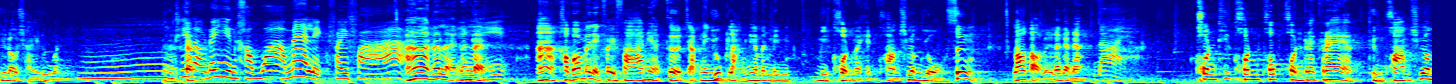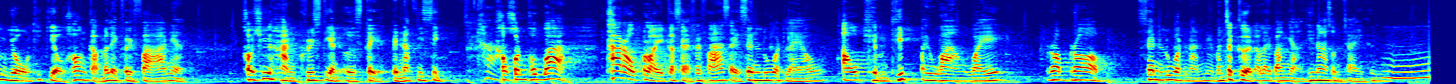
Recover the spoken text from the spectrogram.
ที่เราใช้ทุกวันนี้อืมนะที่เราได้ยินคำว่าแม่เหล็กไฟฟ้าอ่านั่นแหละนั่นแหละอย่างนี้อ่าคำว่าแม่เหล็กไฟฟ้าเนี่ยเกิดจากในยุคหลังเนี่ยมันมีมีคนมาเห็นความเชื่อมโยง ซึ่งเล่าต่อเลยแล้วกันนะ ได้ ค่ะคนที่ค้นพบคนแรก ๆ ถึงความเชื่อมโยงที่เกี่ยวข้องกับแม่เหล็กไฟฟ้าเนี่ยเขาชื่อฮันคริสเตียนเออร์สเตดเป็นนักฟิสิกส์ค่ะเขาค้นพบว่าถ้าเราปล่อยกระแสไฟฟ้าใส่เส้นลวดแล้ว เอาเข็มทิศไปวางไว้รอบๆเส้นลวดนั้นเนี่ยมันจะเกิดอะไรบางอย่างที่น่าสนใจขึ้นอืม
